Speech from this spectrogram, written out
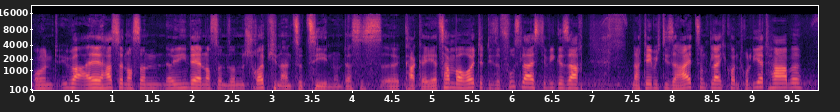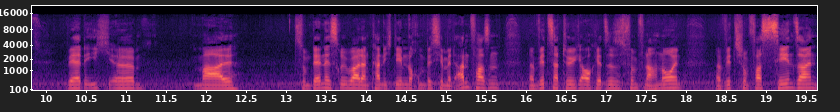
Und überall hast du noch so ein, hinterher noch so, so ein Schräubchen anzuziehen und das ist äh, kacke. Jetzt haben wir heute diese Fußleiste, wie gesagt. Nachdem ich diese Heizung gleich kontrolliert habe, werde ich äh, mal zum Dennis rüber, dann kann ich dem noch ein bisschen mit anfassen. Dann wird es natürlich auch, jetzt ist es 5 nach 9, da wird es schon fast 10 sein.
